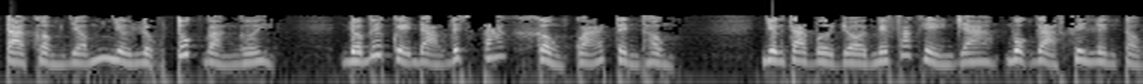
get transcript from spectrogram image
Ta không giống như lục túc và ngươi, đối với quỷ đạo đích xác không quá tinh thông. Nhưng ta vừa rồi mới phát hiện ra một gà phi linh tộc,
